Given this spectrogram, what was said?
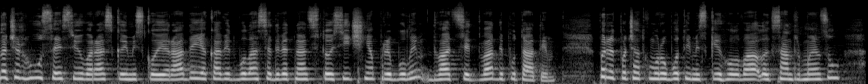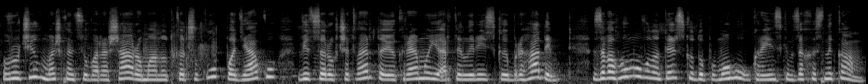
На чергову сесію Вараської міської ради, яка відбулася 19 січня, прибули 22 депутати. Перед початком роботи міський голова Олександр Мезул вручив мешканцю Вараша Роману Ткачуку подяку від 44-ї окремої артилерійської бригади за вагому волонтерську допомогу українським захисникам.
